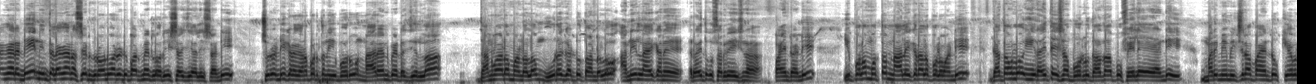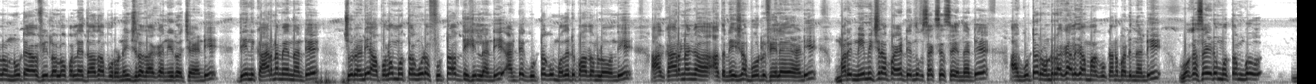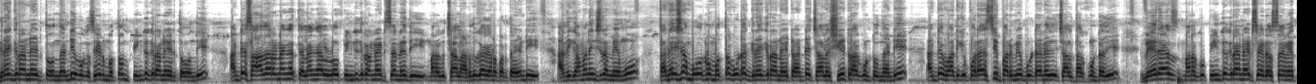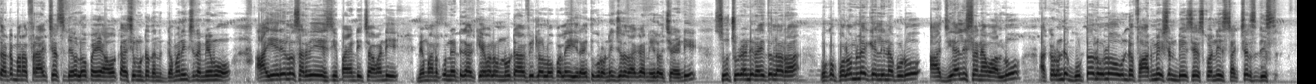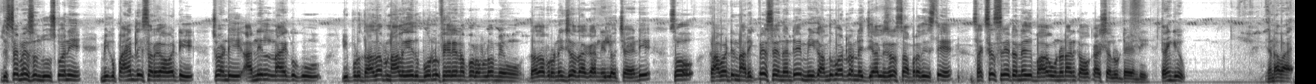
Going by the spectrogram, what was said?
రంగారెడ్డి. నేను Telangana state ground water డిపార్ట్మెంట్లో research చేయాల్సి అండి. చూడండి ఇక్కడ కనపడుతున్న ఈ బోరు నారాయణపేట జిల్లా ధన్వాడ మండలం ఊరగట్టు తండలో అనిల్ నాయక్ అనే రైతుకు సర్వే చేసిన పాయింట్ అండి. ఈ పొలం మొత్తం నాలుగు ఎకరాల పొలం అండి. గతంలో ఈ రైతు వేసిన బోర్లు దాదాపు ఫెయిల్ అయ్యాయండి. మరి మేము ఇచ్చిన పాయింట్ కేవలం నూట యాభై ఫీట్ల లోపలనే దాదాపు రెండు ఇంచుల దాకా నీరు వచ్చాయండి. దీనికి కారణం ఏంటంటే చూడండి ఆ పొలం మొత్తం కూడా ఫుట్ ఆఫ్ ది హిల్ అండి. అంటే గుట్టకు మొదటి పాదంలో ఉంది. ఆ కారణంగా అతను వేసిన బోర్లు ఫెయిల్ అయ్యాయండి. మరి మేము ఇచ్చిన పాయింట్ ఎందుకు సక్సెస్ అయిందంటే ఆ గుట్ట రెండు రకాలుగా మాకు కనపడిందండి. ఒక సైడ్ మొత్తం గ్రే గ్రానైట్తో ఉందండి. ఒక సైడ్ మొత్తం పింక్ గ్రానైట్తో ఉంది. అంటే సాధారణంగా తెలంగాణలో పింక్ గ్రానైట్స్ అనేది మనకు చాలా అరుదుగా కనపడతాయండి. అది గమనించిన మేము తనేసిన బోర్లు మొత్తం కూడా గ్రే గ్రానైట్ అంటే చాలా షీట్ రాకుంటుందండి. అంటే వాటికి పొరాసిటీ పర్మియబిలిటీ అనేది చాలా తక్కువ ఉంటుంది వేరే మనకు పింక్ గ్రానైట్ సైడ్ వస్తే అంటే మనకు ఫ్రాక్చర్స్ డెవలప్ అయ్యే అవకాశం ఉంటుందని గమనించిన మేము ఆ ఏరియాలో సర్వే చేసి పాయింట్ ఇచ్చామండి. మేము అనుకున్నట్టుగా కేవలం నూట యాభై ఫీట్ల లోపలనే ఈ రైతుకు రెండించుల దాకా నీరు వచ్చాయండి. సో చూడండి రైతులారా ఒక పొలంలోకి వెళ్ళినప్పుడు ఆ జియాలిస్ట్ అనే వాళ్ళు అక్కడ ఉండే గుట్టలలో ఉండే ఫార్మేషన్ బేస్ చేసుకొని స్ట్రక్చర్స్ డిస్ డిస్టర్బెన్స్ని చూసుకొని మీకు పాయింట్లు ఇస్తారు కాబట్టి చూడండి అనిల్ నాయకుకు ఇప్పుడు దాదాపు నాలుగైదు బోర్లు ఫెయిల్ అయిన పొలంలో మేము దాదాపు రెండు ఇంచుల దాకా నీళ్ళు వచ్చాయండి. సో కాబట్టి నా రిక్వెస్ట్ ఏంటంటే మీకు అందుబాటులో ఉండే జియాలిస్ట్ని సంప్రదిస్తే సక్సెస్ రేట్ అనేది బాగా ఉండడానికి అవకాశాలు ఉంటాయండి. Thank you. ఎనభై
